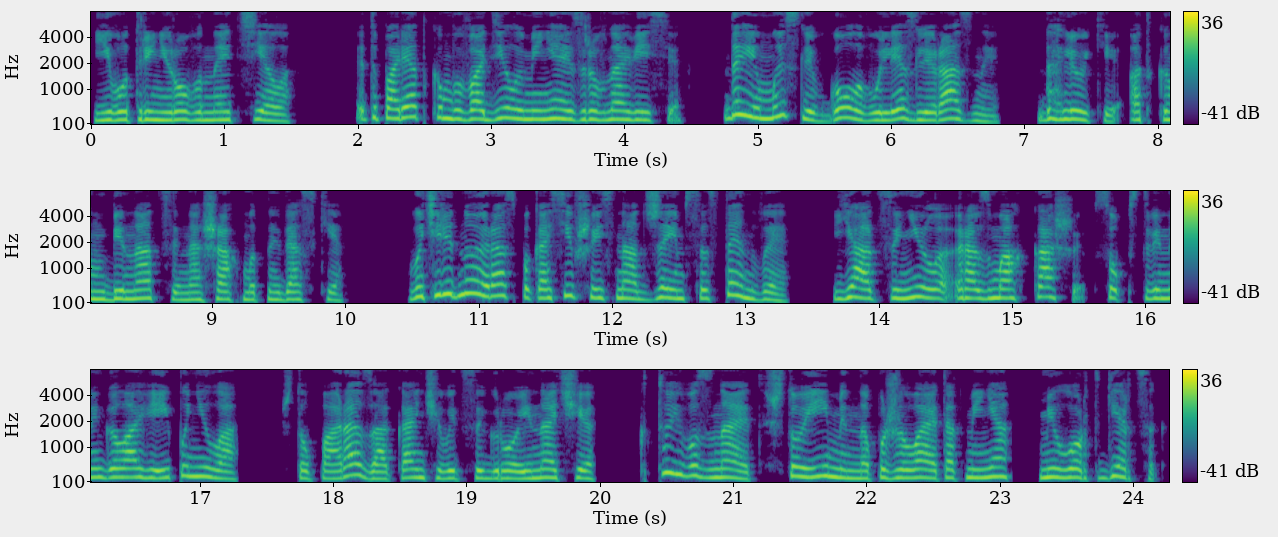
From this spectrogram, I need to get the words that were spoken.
его тренированное тело. Это порядком выводило меня из равновесия. Да и мысли в голову лезли разные, далекие от комбинаций на шахматной доске. В очередной раз покосившись на Джеймса Стэнвея, я оценила размах каши в собственной голове и поняла, что пора заканчивать с игрой, иначе кто его знает, что именно пожелает от меня милорд-герцог.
